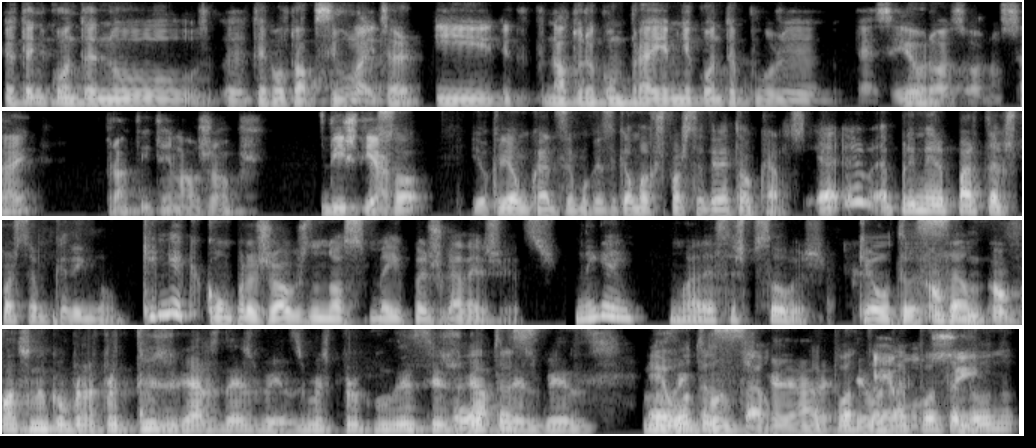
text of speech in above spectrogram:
eu tenho conta no uh, Tabletop Simulator e na altura comprei a minha conta por uh, 10 euros ou não sei. Pronto, e tem lá os jogos. Diz, Tiago. Eu queria um bocado dizer uma coisa, que é uma resposta direta ao Carlos. A, é, é, a, primeira parte da resposta é um bocadinho: quem é que compra jogos no nosso meio para jogar 10 vezes? Ninguém. Não há dessas pessoas. Que é outra sessão. Ou, ou podes não comprar para tu jogares 10 vezes, mas para poder ser jogado outra, 10 vezes. É outra sessão. A ponta, é, a ponta Nuno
